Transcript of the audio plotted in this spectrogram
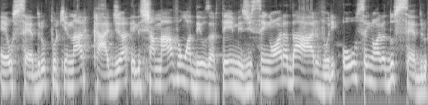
é o cedro, porque na Arcádia eles chamavam a deusa Artemis de Senhora da Árvore ou Senhora do Cedro,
